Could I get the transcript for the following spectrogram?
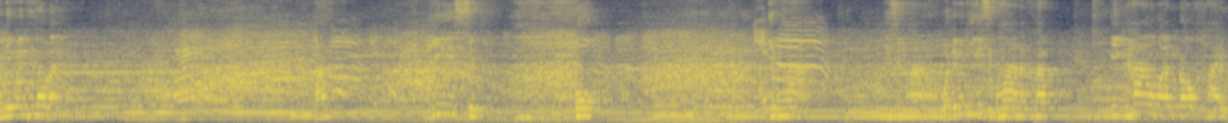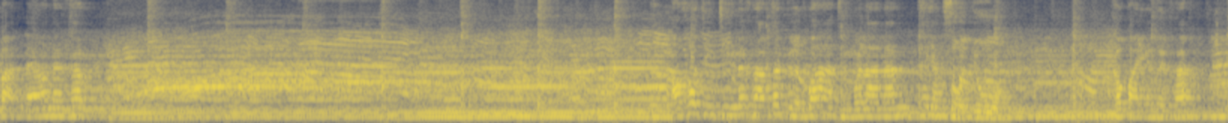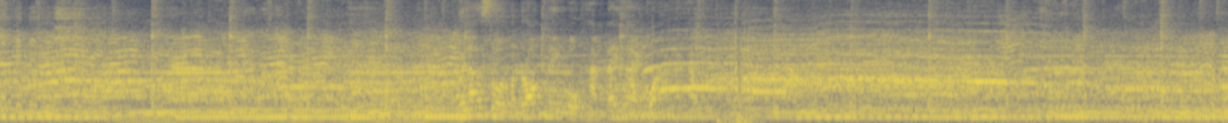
วันนี้วันที่เท่าไหร่ ฮะยี่สิบหกยี่ห้ายี่สิบห้าวันนี้วันที่ยี่สิบห้านะครับ อีกห้าวันเราขายบัตรแล้วนะครับเอาเข้าจริงๆนะครับถ้าเกิดว่าถึงเวลานั้นถ้ายังโสดอยู่ ก็ไปกันเถอะครับ เวลาโสดมันร้องเพลงอกหักได้ง่ายกว่านะครับ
